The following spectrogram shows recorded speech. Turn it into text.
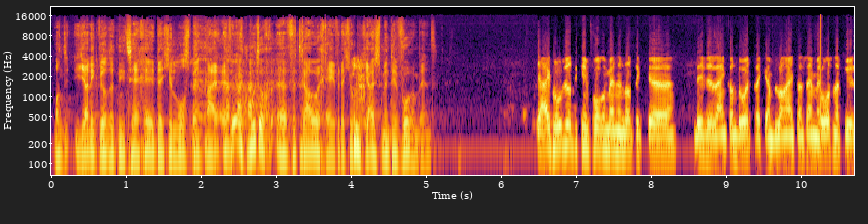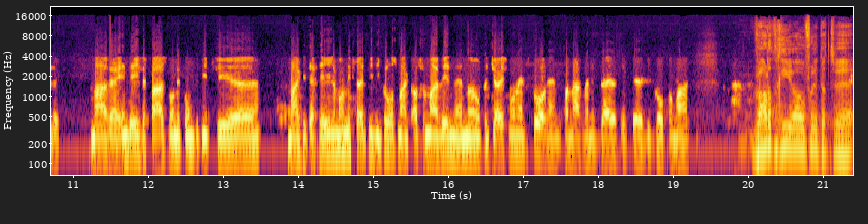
Want Jannik wilde het niet zeggen dat je los bent. Maar het, het moet toch vertrouwen geven dat je op het juiste moment in vorm bent? Ja, ik hoop dat ik in vorm ben en dat ik deze lijn kan doortrekken. En belangrijk kan zijn met goals natuurlijk. Maar eh, in deze fase van de competitie eh, maakt het echt helemaal niks uit wie die goals maakt. Als we maar winnen en eh, op het juiste moment scoren. En vandaag ben ik blij dat ik die goal kan maken. We hadden het hierover dat we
